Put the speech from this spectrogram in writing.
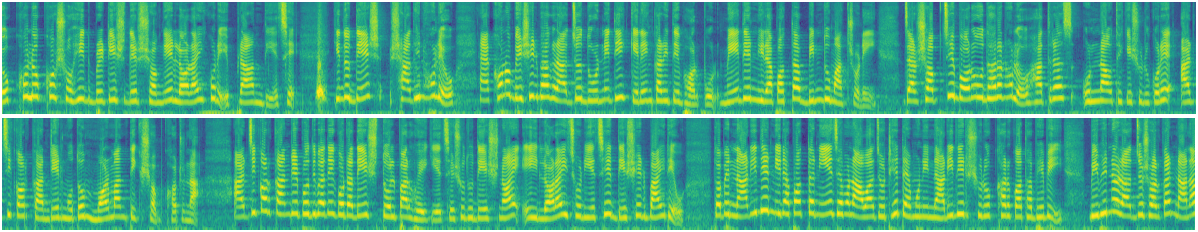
লক্ষ লক্ষ শহীদ ব্রিটিশদের সঙ্গে লড়াই করে প্রাণ দিয়েছে। কিন্তু দেশ স্বাধীন হলেও এখনও বেশিরভাগ রাজ্য দুর্নীতি কেলেঙ্কারিতে ভরপুর। মেয়েদের নিরাপত্তা বিন্দু মাত্র নেই। যার সবচেয়ে বড় উদাহরণ হলো হাথরাস উন্নাও থেকে শুরু করে আরজিকর কাণ্ডের মতো মর্মান্তিক সব ঘটনা। আরজিকর কাণ্ডের প্রতিবাদে গোটা দেশ তোলপাড় হয়ে গিয়েছে। শুধু দেশ নয়, এই লড়াই ছড়িয়েছে দেশের বাইরেও। তবে নারীদের নিরাপত্তা নিয়ে যেমন আওয়াজ ওঠে, তেমনি নারীদের সুরক্ষার কথা ভেবেই বিভিন্ন রাজ্য সরকার নানা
